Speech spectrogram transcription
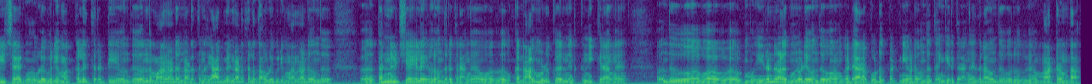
ரீச் ஆயிருக்கும். இவ்வளோ பெரிய மக்களை திரட்டி வந்து அந்த மாநாடு நடத்தினது யார் யாருமே நடத்தல தான் அவ்வளோ பெரிய மாநாடு வந்து தன்னிச்சியாக தன்னிச்சையாக இளைஞர்கள் வந்திருக்கிறாங்க. நாள் முழுக்க நிற்க நிற்கிறாங்க வந்து இரண்டு நாளுக்கு முன்னாடியே வந்து அவங்க டேரா போட்டு பட்னியோட வந்து தங்கியிருக்கிறாங்க. இதெல்லாம் வந்து ஒரு மாற்றம் தான்.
